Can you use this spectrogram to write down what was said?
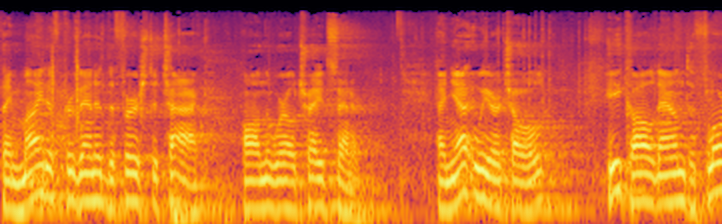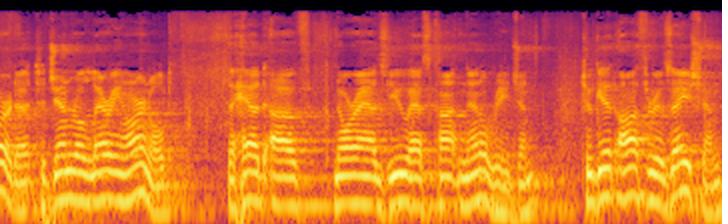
they might have prevented the first attack on the World Trade Center. And yet, we are told, he called down to Florida to General Larry Arnold, the head of NORAD's U.S. continental region, to get authorization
